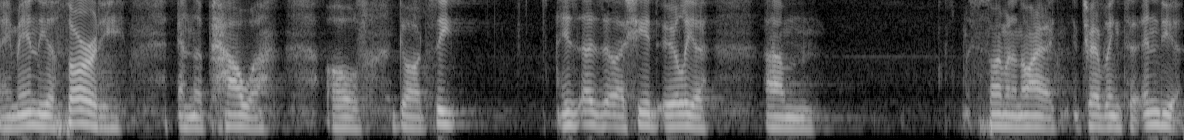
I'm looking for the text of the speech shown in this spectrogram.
Amen. The authority and the power of God. See, as I shared earlier, um, Simon and I are traveling to India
